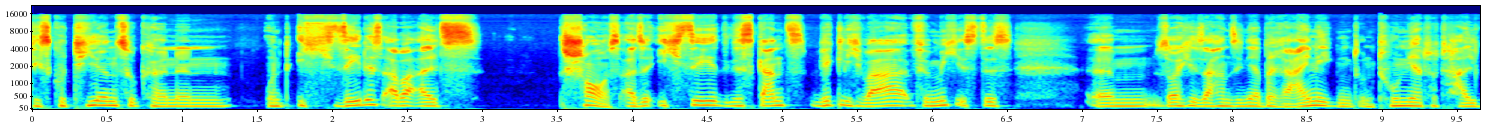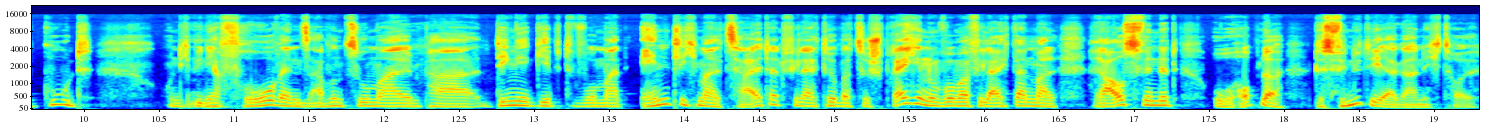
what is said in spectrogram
diskutieren zu können. Und ich sehe das aber als Chance. Also ich sehe das ganz wirklich wahr. Für mich ist das, ähm, solche Sachen sind ja bereinigend und tun ja total gut. Und ich bin ja froh, wenn es ab und zu mal ein paar Dinge gibt, wo man endlich mal Zeit hat, vielleicht drüber zu sprechen und wo man vielleicht dann mal rausfindet, oh hoppla, das findet ihr ja gar nicht toll.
